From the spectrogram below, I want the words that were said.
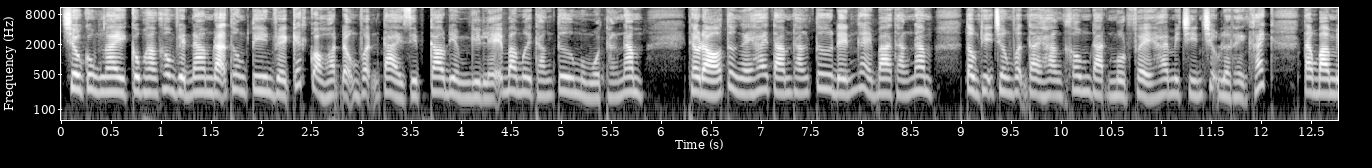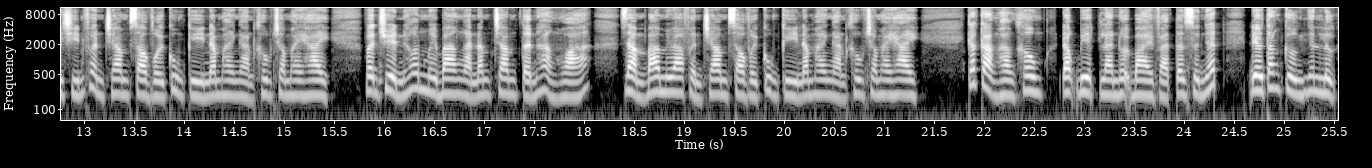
Chiều cùng ngày, Cục Hàng không Việt Nam đã thông tin về kết quả hoạt động vận tải dịp cao điểm nghỉ lễ 30 tháng 4 mùng 1 tháng 5. Theo đó, từ ngày 28 tháng 4 đến ngày 3 tháng 5, tổng thị trường vận tải hàng không đạt 1,29 triệu lượt hành khách, tăng 39% so với cùng kỳ năm 2022, vận chuyển hơn 13.500 tấn hàng hóa, giảm 33% so với cùng kỳ năm 2022. Các cảng hàng không, đặc biệt là Nội Bài và Tân Sơn Nhất, đều tăng cường nhân lực,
